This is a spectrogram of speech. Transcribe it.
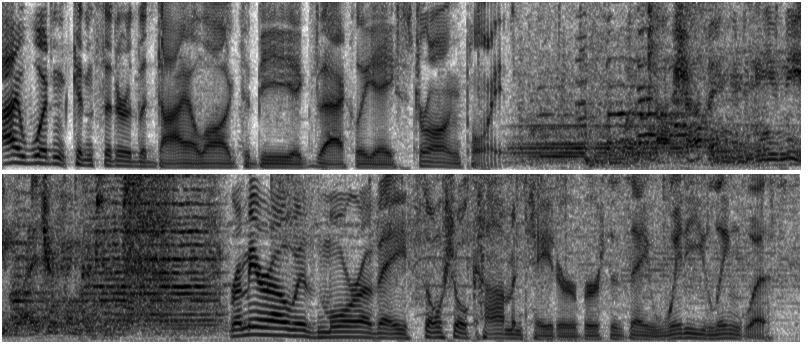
I wouldn't consider the dialogue to be exactly a strong point. One stop shopping. Anything you need right at your fingertips. Romero is more of a social commentator versus a witty linguist.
